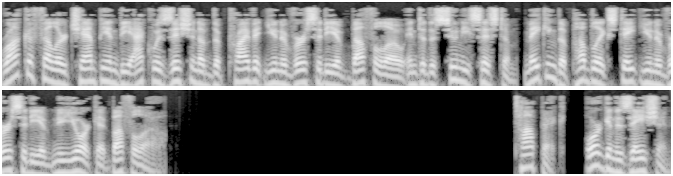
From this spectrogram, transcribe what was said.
Rockefeller championed the acquisition of the private University of Buffalo into the SUNY system, making the public State University of New York at Buffalo. Organization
